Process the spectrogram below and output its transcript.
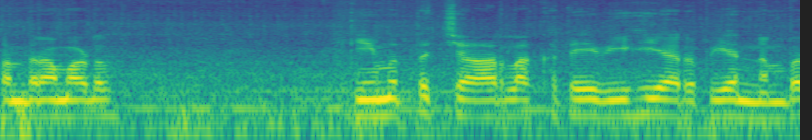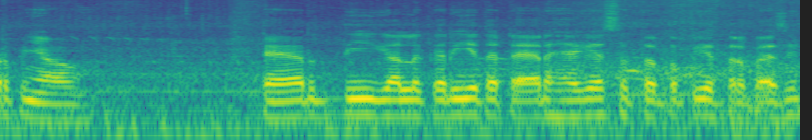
15 ਮਾਡਲ ਕੀਮਤ 4 ਲੱਖ ਤੇ 20000 ਰੁਪਏ ਨੰਬਰ ਪੰਜਾਬ। ਟਾਇਰ ਦੀ ਗੱਲ ਕਰੀਏ ਤਾਂ ਟਾਇਰ ਹੈਗੇ 70 ਤੋਂ 75 ਪੈਸੇ।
